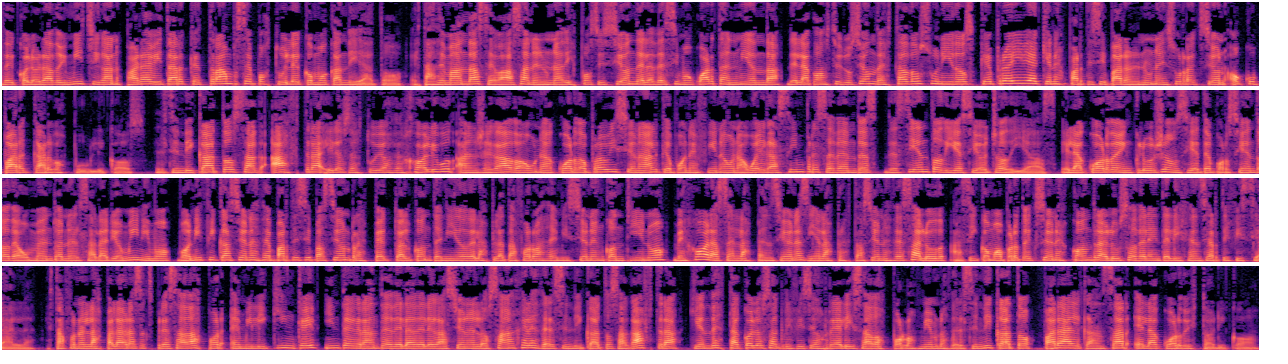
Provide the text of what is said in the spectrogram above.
de Colorado y Michigan para evitar que Trump se postule como candidato. Estas demandas se basan en una disposición de la decimocuarta enmienda de la Constitución de Estados Unidos que prohíbe a quienes participaron en una insurrección ocupar cargos públicos. El sindicato SAG-AFTRA y los estudios de Hollywood han llegado a un acuerdo provisional que pone fin a una huelga sin precedentes de 118 días. El acuerdo incluye un 7% de aumento en el salario mínimo, bonificaciones de participación respecto al contenido de las plataformas de emisión en continuo, mejoras en las pensiones y en las prestaciones de salud, así como protecciones contra el uso de la inteligencia artificial. Estas fueron las palabras expresadas por Emily Kincaid, integrante de la delegación en Los Ángeles del sindicato SAGAFTRA, quien destacó los sacrificios realizados por los miembros del sindicato para alcanzar el acuerdo histórico.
